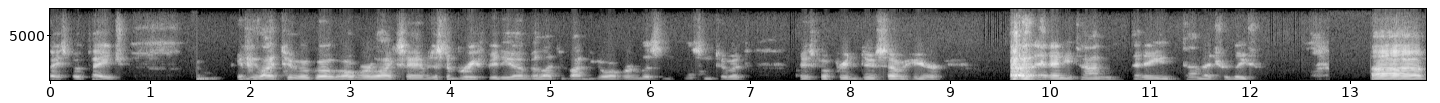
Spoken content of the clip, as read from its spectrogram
Facebook page. if you like to go over, like say, just a brief video, but like you'd like to go over and listen listen to it, please feel free to do so here at any time at any time at your leisure. Uh,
